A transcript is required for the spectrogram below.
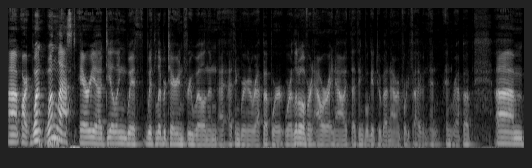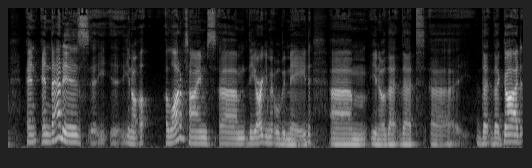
Um, all right, one one last area dealing with with libertarian free will, and then I, I think we're going to wrap up. We're, we're a little over an hour right now. I, I think we'll get to about an hour and forty five and, and, and wrap up. Um, and and that is, uh, you know, a, a lot of times um, the argument will be made, um, you know, that that uh, that that God.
